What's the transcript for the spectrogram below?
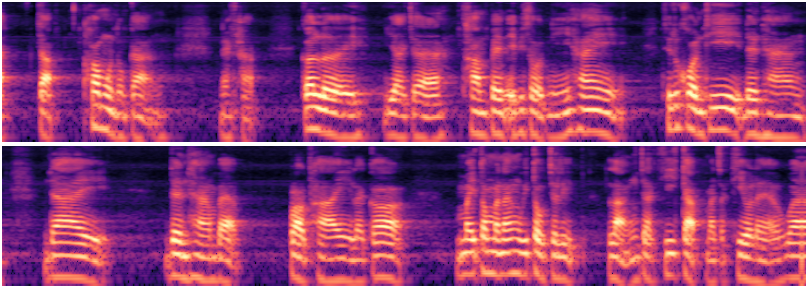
ดักจับข้อมูลตรงกลางนะครับ ก็เลยอยากจะทำเป็น episode นี้ให้ทุกคนที่เดินทางได้ เดินทางแบบปลอดภัย แล้วก็ไม่ต้องมานั่งวิตกจริตหลังจากที่กลับมาจากเที่ยวแล้วว่า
